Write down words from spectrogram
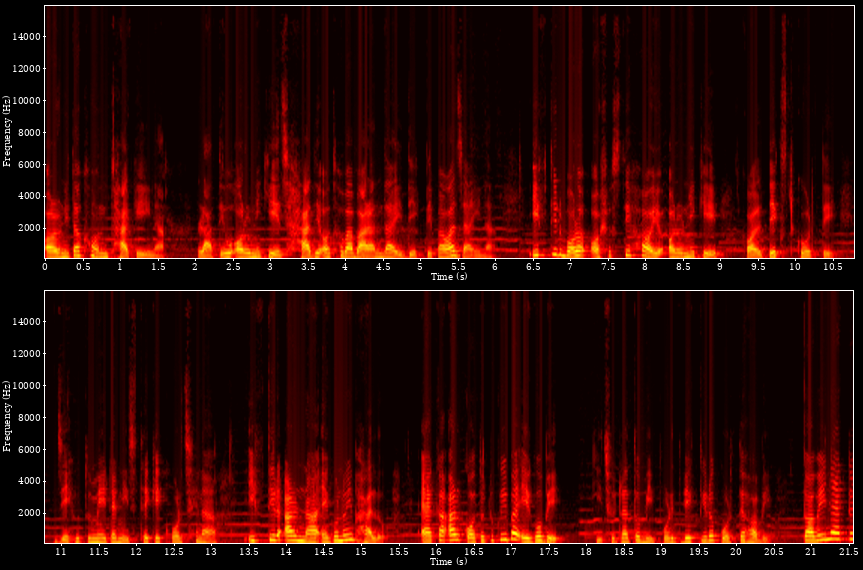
অরণি তখন থাকেই না। রাতেও অরণিকে ছাদে অথবা বারান্দায় দেখতে পাওয়া যায় না। ইফতির বড় অস্বস্তি হয় অরণিকে কল টেক্সট করতে। যেহেতু মেয়েটা নিজ থেকে করছে না, ইফতির আর না এগোনোই ভালো। একা আর কতটুকুই বা এগোবে? কিছুটা তো বিপরীত ব্যক্তিরও করতে হবে। তবেই না একটা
